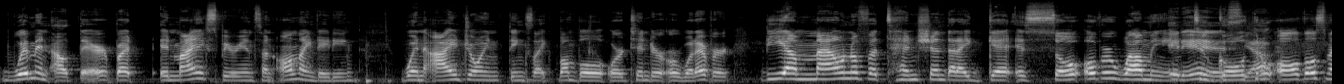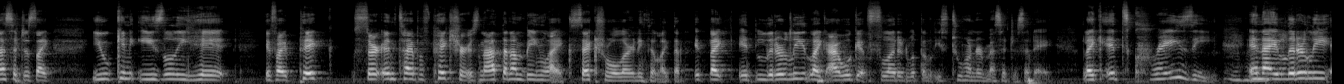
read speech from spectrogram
women out there but in my experience on online dating when i join things like bumble or tinder or whatever the amount of attention that i get is so overwhelming It to go yeah. through all those messages like you can easily hit if i pick certain type of pictures. Not that i'm being like sexual or anything like that. It like it literally like i will get flooded with at least 200 messages a day. Like it's crazy. Mm-hmm. and i literally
